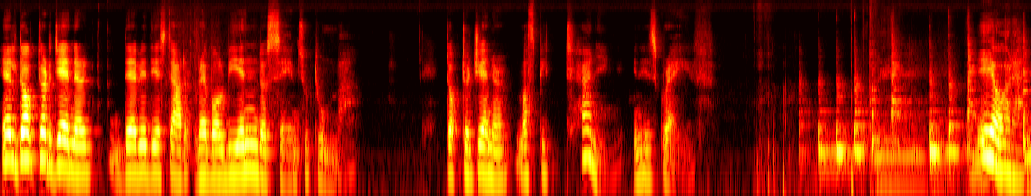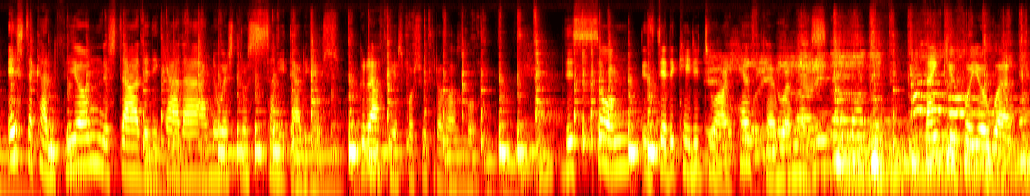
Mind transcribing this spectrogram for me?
El doctor Jenner debe de estar revolviéndose en su tumba. Dr. Jenner must be turning in his grave. Y ahora, esta canción está dedicada a nuestros sanitarios. Gracias por su trabajo. This song is dedicated to our healthcare workers. Thank you for your work.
